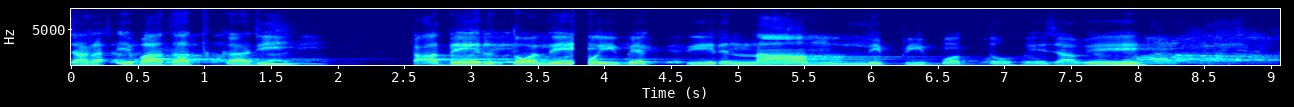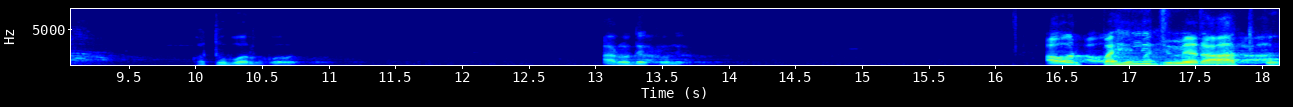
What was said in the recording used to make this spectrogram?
যারা এবাদাতকারী تیر دول আরো দেখুন। اور پہلی جمعرات کو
